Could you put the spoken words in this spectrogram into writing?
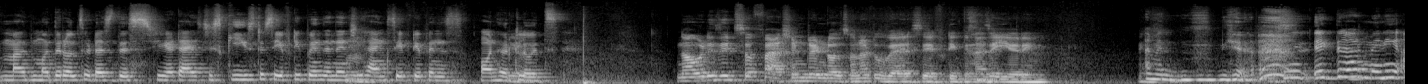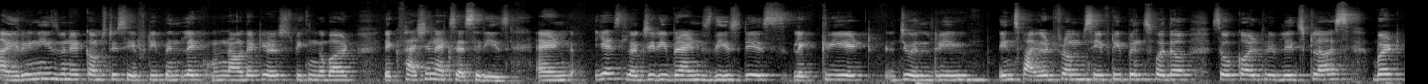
my mother also does this she attaches keys to safety pins and then she hangs safety pins on her Yeah. clothes Nowadays, it's a fashion trend also, not to wear safety pin as a earring. I mean, yeah. like there are many ironies when it comes to safety pin like now that you're speaking about like fashion accessories. And yes luxury brands these days like create jewelry inspired from safety pins for the so-called privileged class. But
